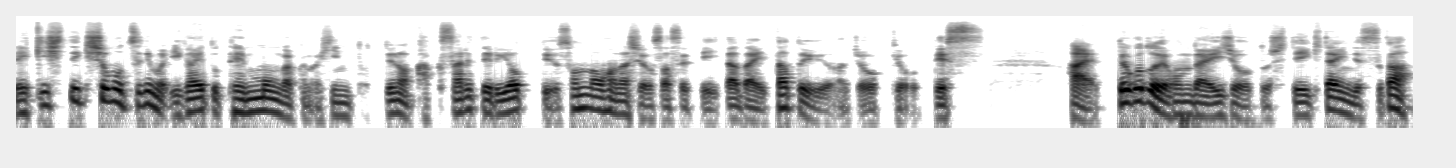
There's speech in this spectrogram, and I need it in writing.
歴史的書物にも意外と天文学のヒントっていうのは隠されてるよっていう、そんなお話をさせていただいたというような状況です。はい。ということで本題以上としていきたいんですが、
